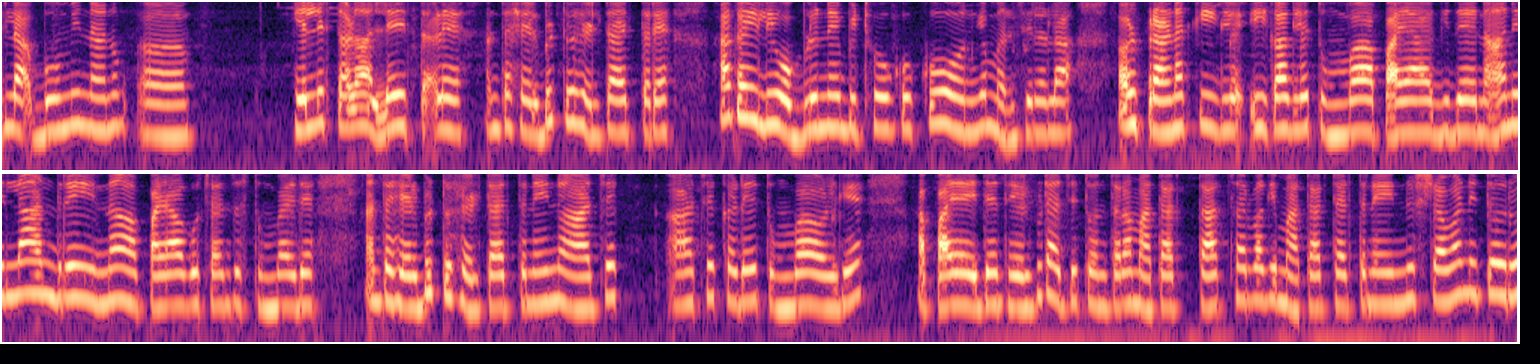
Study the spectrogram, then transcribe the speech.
ಇಲ್ಲ, ಭೂಮಿ ನಾನು ಎಲ್ಲಿರ್ತಾಳೋ ಅಲ್ಲೇ ಇರ್ತಾಳೆ ಅಂತ ಹೇಳಿಬಿಟ್ಟು ಹೇಳ್ತಾ ಇರ್ತಾರೆ. ಆಗ ಇಲ್ಲಿ ಒಬ್ಳನ್ನೇ ಬಿಟ್ಟು ಹೋಗೋಕ್ಕೂ ಅವನಿಗೆ ಮನಸ್ಸಿರಲ್ಲ ಅವಳ ಪ್ರಾಣಕ್ಕೆ ಈಗಲೇ, ಈಗಾಗಲೇ ತುಂಬ ಅಪಾಯ ಆಗಿದೆ. ನಾನಿಲ್ಲ ಅಂದರೆ ಇನ್ನೂ ಅಪಾಯ ಆಗೋ ಚಾನ್ಸಸ್ ತುಂಬ ಇದೆ ಅಂತ ಹೇಳಿಬಿಟ್ಟು ಹೇಳ್ತಾ ಇರ್ತಾನೆ. ಇನ್ನು ಆಚೆ ಆಚೆ ಕಡೆ ತುಂಬ ಅವಳಿಗೆ ಅಪಾಯ ಇದೆ ಅಂತ ಹೇಳ್ಬಿಟ್ಟು ಅಜಿತ್ ಒಂಥರ ಮಾತಾಡ್, ತಾತ್ಸಾರವಾಗಿ ಮಾತಾಡ್ತಾ ಇರ್ತಾನೆ. ಇನ್ನು ಶ್ರವಣ್ ಇದ್ದವರು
